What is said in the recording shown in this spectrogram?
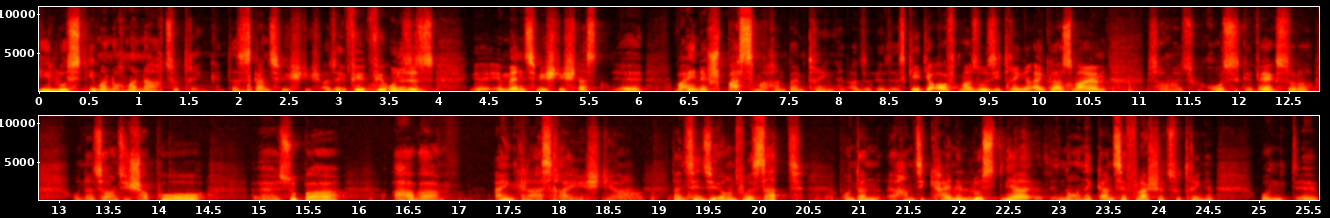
die Lust immer noch mal nachzutrinken. Das ist ganz wichtig. Also für, für uns ist äh, immens wichtig, dass äh, Weine Spaß machen beim Trinken. Also es geht ja oft mal so, Sie trinken ein Glas Wein, sagen wir jetzt großes Gewächs oder, und dann sagen Sie Chapeau, äh, super, aber ein Glas reicht, ja. Dann sind Sie irgendwo satt und dann haben Sie keine Lust mehr, noch eine ganze Flasche zu trinken. Und äh,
